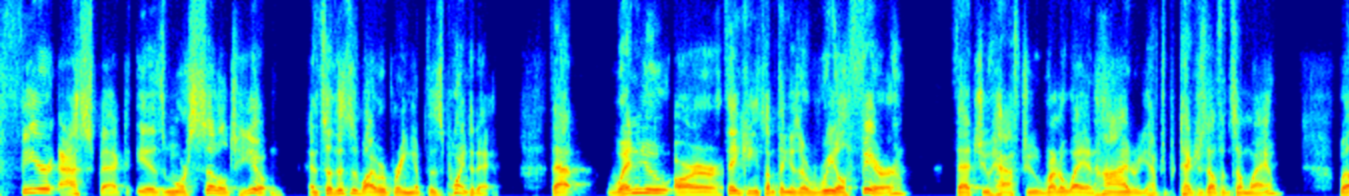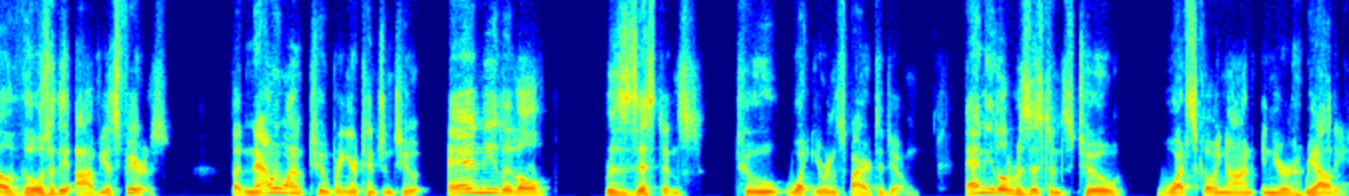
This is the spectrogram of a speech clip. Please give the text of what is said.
fear aspect is more subtle to you. And so this is why we're bringing up this point today that when you are thinking something is a real fear, that you have to run away and hide or you have to protect yourself in some way. Well, those are the obvious fears. But now we want to bring your attention to any little resistance to what you're inspired to do, any little resistance to what's going on in your reality,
